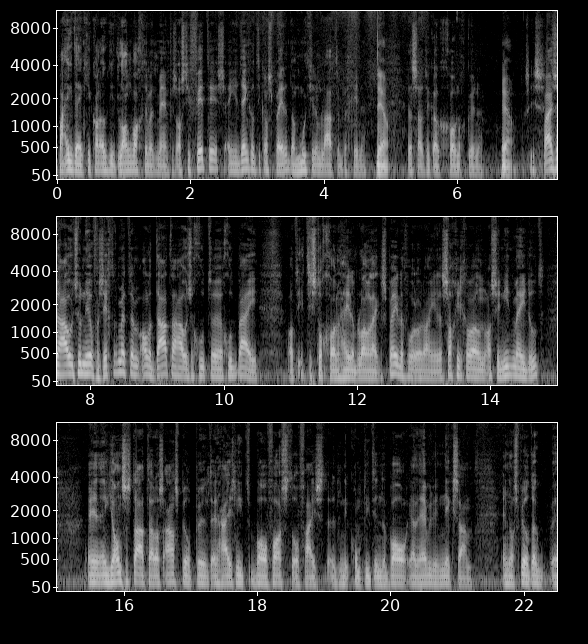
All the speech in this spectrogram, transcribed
Maar ik denk, je kan ook niet lang wachten met Memphis. Als hij fit is en je denkt dat hij kan spelen, dan moet je hem laten beginnen. Ja, Dat zou natuurlijk ook gewoon nog kunnen. ja precies. Maar ze houden ze doen heel voorzichtig met hem. Alle data houden ze goed, goed bij. Want het is toch gewoon een hele belangrijke speler voor Oranje. Dat zag je gewoon als hij niet meedoet. En, en Jansen staat daar als aanspeelpunt en hij is niet balvast of hij is, het komt niet in de bal. Ja, dan hebben jullie niks aan. En dan speelt ook eh,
